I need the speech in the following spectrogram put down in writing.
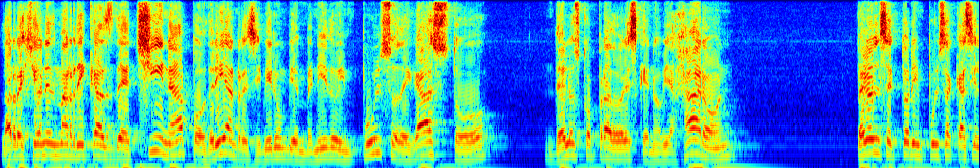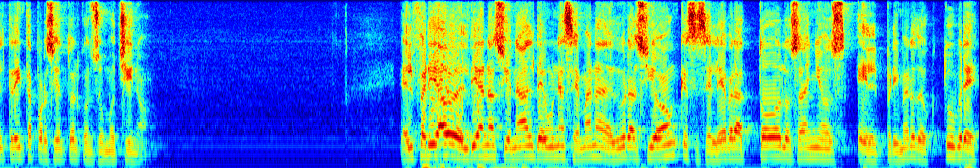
Las regiones más ricas de China podrían recibir un bienvenido impulso de gasto de los compradores que no viajaron, pero el sector impulsa casi el 30% del consumo chino. El feriado del Día Nacional de una semana de duración que se celebra todos los años el primero de octubre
